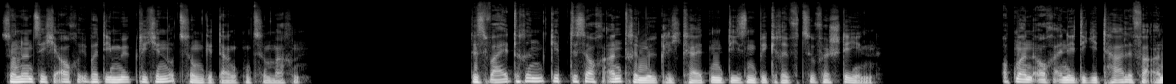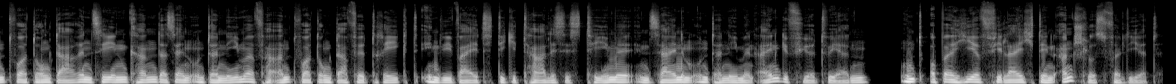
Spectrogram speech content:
sondern sich auch über die mögliche Nutzung Gedanken zu machen. Des Weiteren gibt es auch andere Möglichkeiten, diesen Begriff zu verstehen ob man auch eine digitale Verantwortung darin sehen kann, dass ein Unternehmer Verantwortung dafür trägt, inwieweit digitale Systeme in seinem Unternehmen eingeführt werden und ob er hier vielleicht den Anschluss verliert.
